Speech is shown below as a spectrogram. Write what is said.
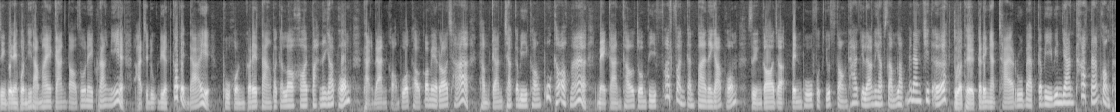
จึงเป็นเหตุผลที่ทำให้การต่อสู้ในครั้งนี้ อาจจะดุเดือดก็เป็นได้ ผู้คนก็ได้ต่างพากันรอคอยปะนะครับผมทางด้านของพวกเขาก็ไม่รอช้าทำการชักกระบี่ของพวกเขาออกมา ในการเข้าโจมตีฟาดฟันกันไปนะครับผม ซึ่งก็จะเป็นผู้ฝึกยุทธสองท่าตุอยู่แล้วนะครับสำหรับแม่นางชิดเอ๋อตัวเธอก็ได้งัดฉายรูปแบบกระบี่วิญญาณธาตุน้ำของเธ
